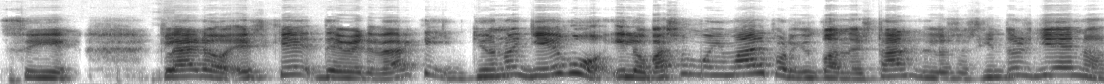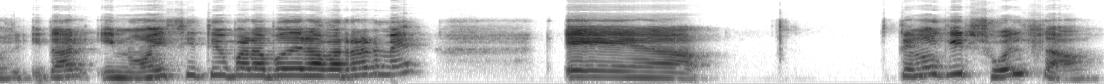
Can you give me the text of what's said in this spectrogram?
Sí, claro, es que de verdad que yo no llego y lo paso muy mal porque cuando están los asientos llenos y tal y no hay sitio para poder agarrarme, eh, tengo que ir suelta.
